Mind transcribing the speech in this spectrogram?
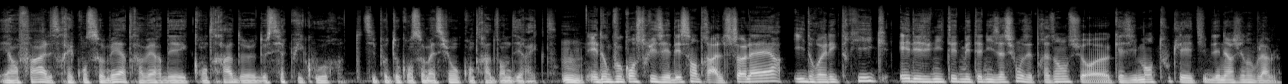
Et enfin, elle serait consommée à travers des contrats de, de circuits courts, de type autoconsommation ou contrat de vente directe. Hum. Et donc, vous construisez des centrales solaires, hydroélectriques et des unités de méthanisation. Vous êtes présent sur euh, quasiment tous les types d'énergie renouvelable.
